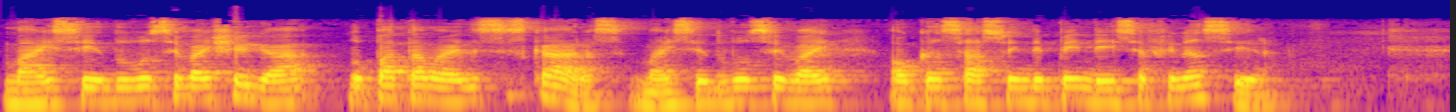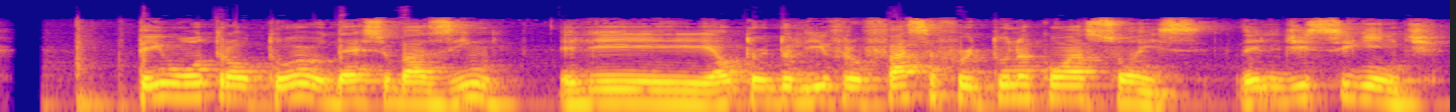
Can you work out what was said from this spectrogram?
mais cedo você vai chegar no patamar desses caras, mais cedo você vai alcançar sua independência financeira. Tem um outro autor, o Décio Bazin, ele é autor do livro Faça Fortuna com Ações. Ele diz o seguinte:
